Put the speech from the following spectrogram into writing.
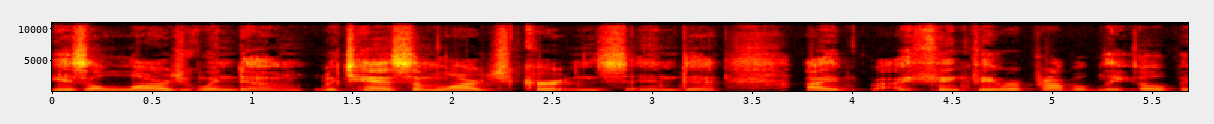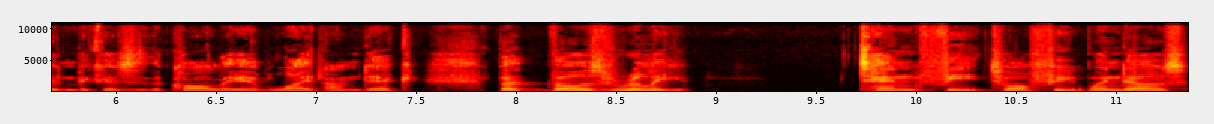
is a large window, which has some large curtains, and uh, I I think they were probably open because of the quality of light on Dick. But those really ten feet, twelve feet windows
